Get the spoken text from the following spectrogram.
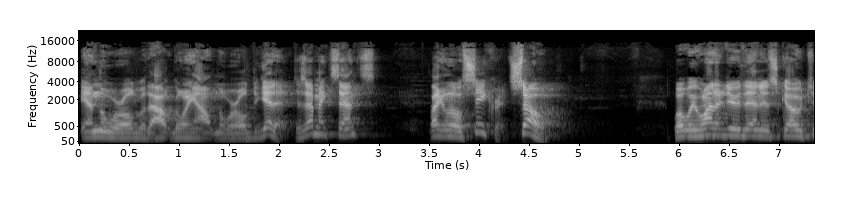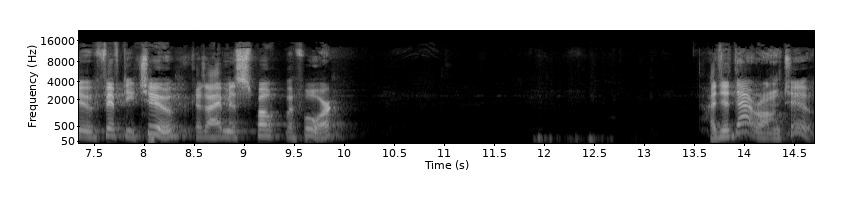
in the world without going out in the world to get it. Does that make sense? Like a little secret. So, what we want to do then is go to 52, because I misspoke before. I did that wrong too.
